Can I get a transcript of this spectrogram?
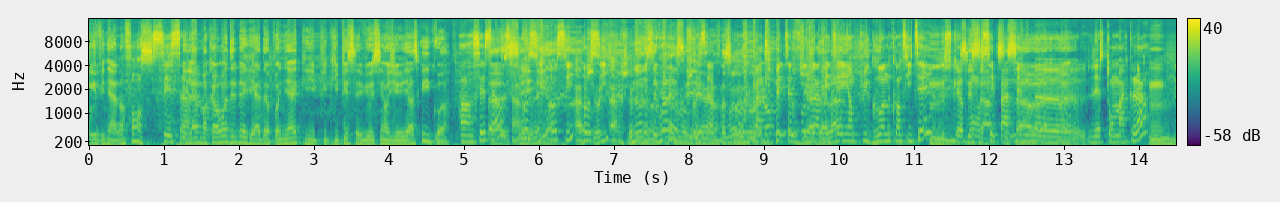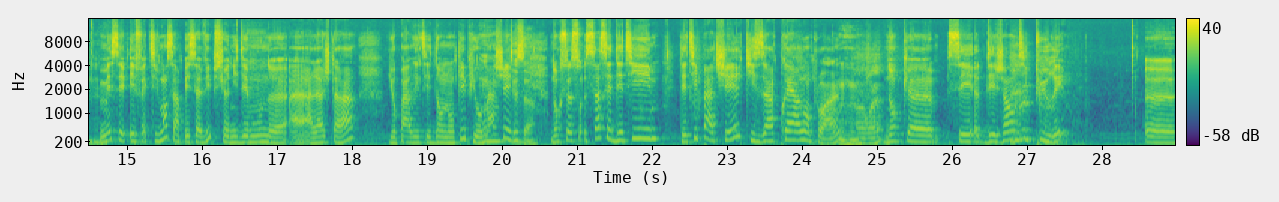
qui revenir à l'enfance. C'est ça. Et là, ma carotte des bégayes de Pognac qui, puis qui peut servir aussi en gériatrie, quoi. Ah, c'est ça Euh, aussi, aussi, aussi. Non, c'est vrai, c'est- ouais. Alors peut-être Au faudra Diagala. mettre en plus grande quantité, puisque c'est bon, ça, c'est pas même ça, euh, l'estomac là, mais c'est effectivement ça peut servir puisque ni des monde euh, à, à l'âge tard, ils pas arrêté dans non plus puis au marché. c'est ça. Donc ça c'est des petits des petits patchés qu'ils a prêts à l'emploi. hein. Ah ouais? Donc c'est des gens dits purés. Euh,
